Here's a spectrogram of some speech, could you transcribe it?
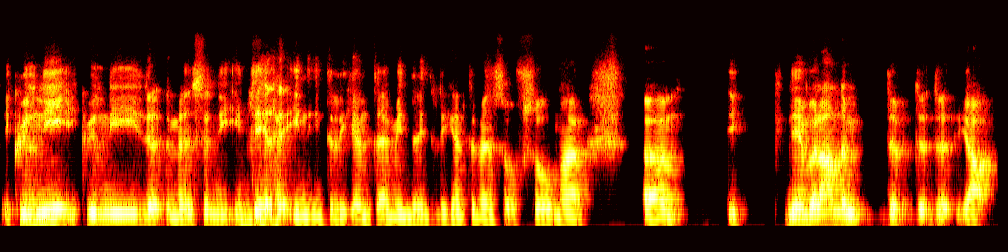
Ik wil niet, ik wil niet de, de mensen niet indelen in intelligente en minder intelligente mensen of zo, maar ik neem wel aan de, de, de, de, ja,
